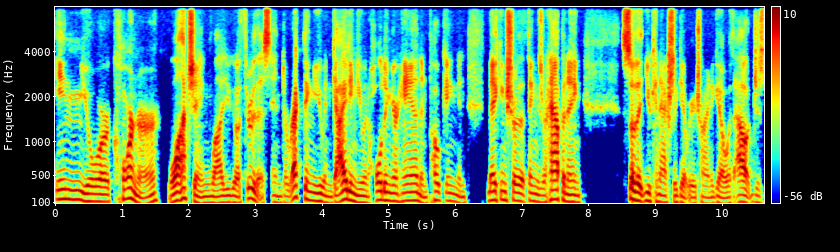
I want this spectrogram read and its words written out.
in your corner watching while you go through this and directing you and guiding you and holding your hand and poking and making sure that things are happening so that you can actually get where you're trying to go without just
